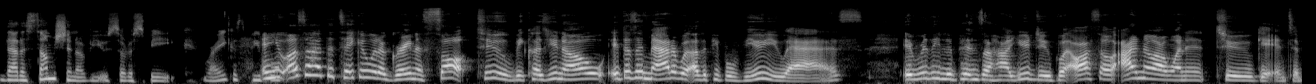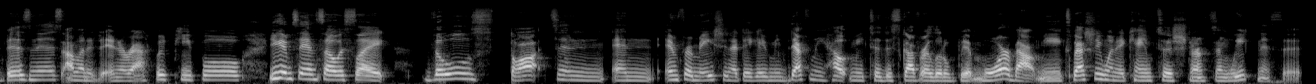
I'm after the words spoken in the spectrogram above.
that assumption of you, so to speak, right? Because people. And you also have to take it with a grain of salt too, because you know it doesn't matter what other people view you as. It really depends on how you do. But also, I know I wanted to get into business. I wanted to interact with people. You get what I'm saying? So it's like those thoughts and and information that they gave me definitely helped me to discover a little bit more about me, especially when it came to strengths and weaknesses.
